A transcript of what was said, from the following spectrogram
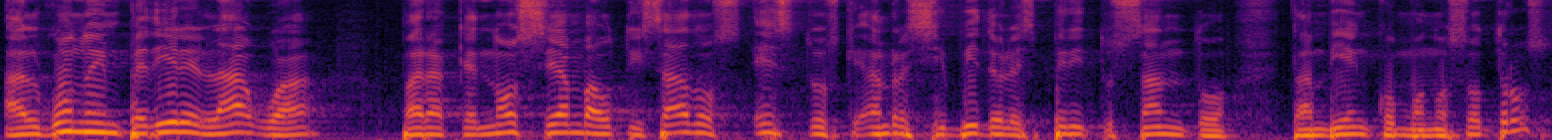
alguno impedir el agua para que no sean bautizados estos que han recibido el Espíritu Santo también como nosotros?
